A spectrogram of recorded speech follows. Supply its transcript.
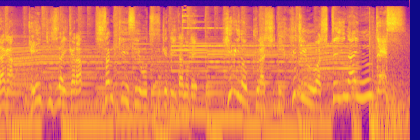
だが現役時代から資産形成を続けていたので日々の暮らしに不自由はしていないんです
